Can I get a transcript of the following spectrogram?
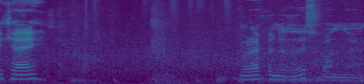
Okay. What happened to this one then?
